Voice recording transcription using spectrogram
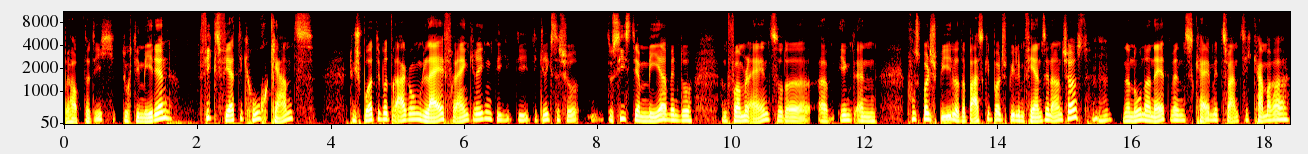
behauptet ich, durch die Medien, fix, fertig, Hochglanz, die Sportübertragung live reinkriegen, die, die, die kriegst du schon, du siehst ja mehr, wenn du ein Formel 1 oder äh, irgendein Fußballspiel oder Basketballspiel im Fernsehen anschaust. Mhm. Na, no, na nicht, wenn Sky mit 20 Kamera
